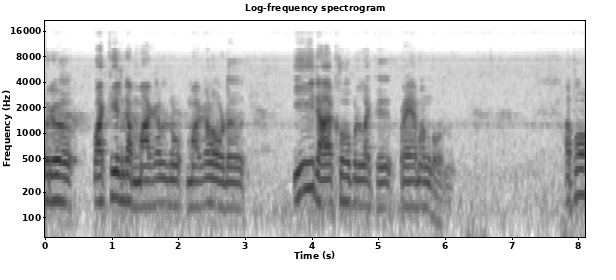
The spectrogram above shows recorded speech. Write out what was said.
ഒരു വക്കീലിന്റെ മകളിനോ മകളോട് ഈ രാഘവ പിള്ളക്ക് പ്രേമം തോന്നി. അപ്പോൾ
